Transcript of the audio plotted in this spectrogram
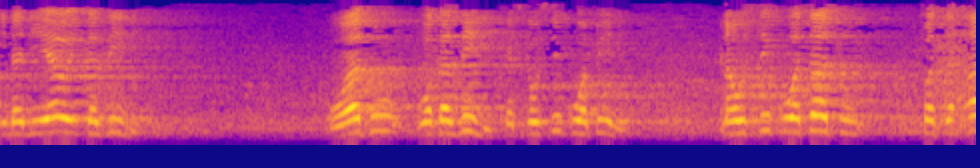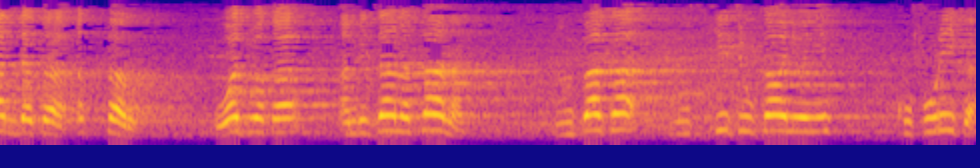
idadi yao ikazidi. Watu wakazidi katika usiku wa pili. Na usiku wa tatu fatahaddatha akthar watu wakaambizana sana mpaka msikiti ukawa ni wenye kufurika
